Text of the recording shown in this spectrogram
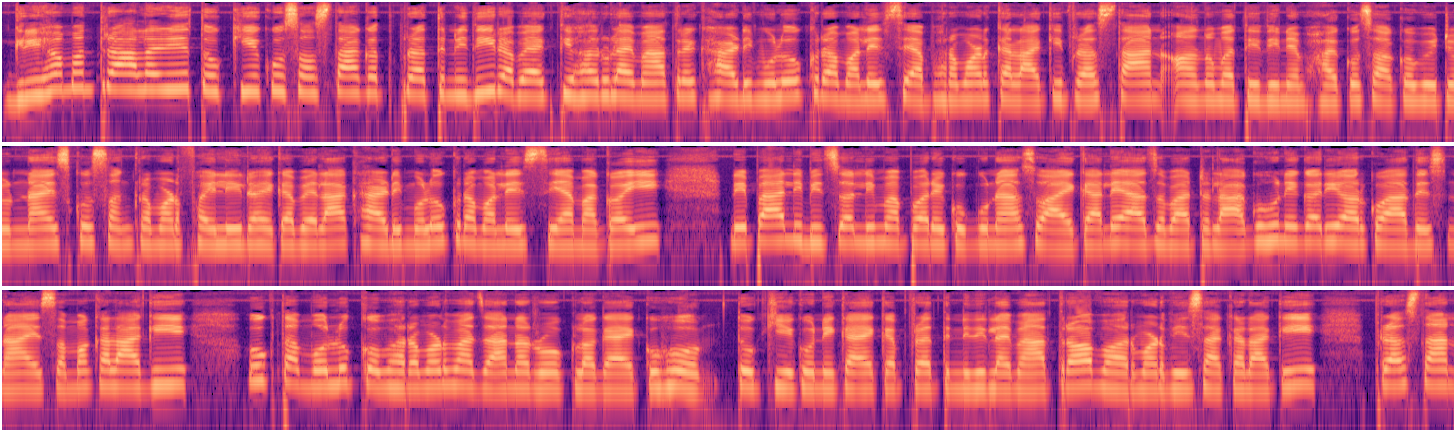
गृह मन्त्रालयले तोकिएको संस्थागत प्रतिनिधि र व्यक्तिहरूलाई मात्रै खाडी मुलुक र मलेसिया भ्रमणका लागि प्रस्थान अनुमति दिने भएको छ। कोभिड उन्नाइसको संक्रमण फैलिरहेका बेला खाडी मुलुक र मलेसियामा गई नेपाली बिचल्लीमा परेको गुनासो आएकाले आजबाट लागू हुने गरी अर्को आदेश नआएसम्मका लागि उक्त मुलुकको भ्रमणमा जान रोक लगाएको हो। तोकिएको निकायका प्रतिनिधिलाई मात्र भ्रमण भिसाका लागि प्रस्थान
